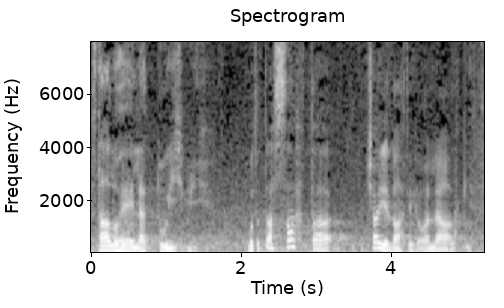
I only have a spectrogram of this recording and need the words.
Stalo heillä tuihmi. Mutta taas sahtaa chajidahti olla alkiet.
